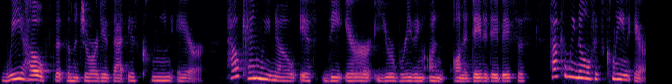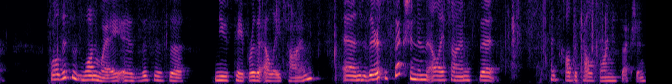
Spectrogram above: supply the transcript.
we hope that the majority of that is clean air. How can we know if the air you're breathing on, on a day-to-day basis, how can we know if it's clean air? Well, this is one way, is this is the newspaper, the LA Times. And there's a section in the LA Times that is called the California section.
